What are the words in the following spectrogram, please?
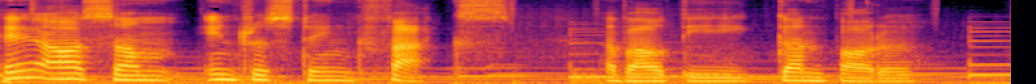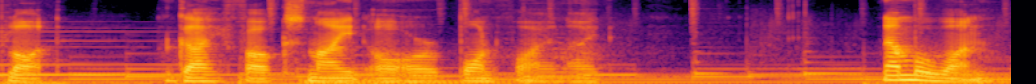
Here are some interesting facts about the gunpowder plot, Guy Fawkes Night or Bonfire Night. Number 1.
